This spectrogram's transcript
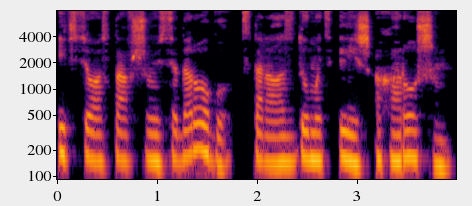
и всю оставшуюся дорогу старалась думать лишь о хорошем.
